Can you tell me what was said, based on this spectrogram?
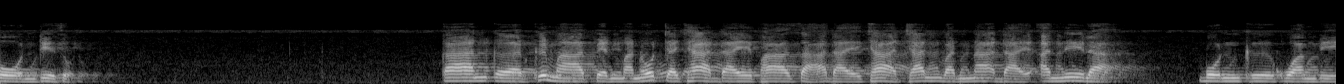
บูรณ์ที่สุด การเกิดขึ้นมาเป็นมนุษย์ชาติใดภาษาใดชาติชั้นวรรณะใดอันนี้แหละบุญคือความดี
